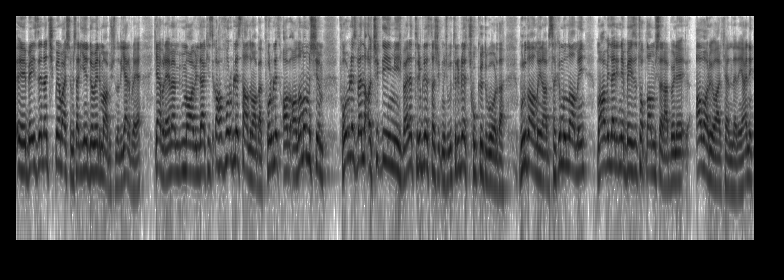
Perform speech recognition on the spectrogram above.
e, base'lerinden çıkmaya başlamışlar. Yine dövelim abi şunları gel buraya. Gel buraya hemen bir mavili daha kesik. Aha Forblast aldım abi bak. Forblast abi alamamışım. Forblast bende açık değilmiş. Bende Triblast açıkmış. Bu Triblast çok kötü bu arada. Bunu da almayın abi. Sakın bunu almayın. Maviler yine base'e toplanmışlar abi. Böyle av arıyorlar kendilerine. Yani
